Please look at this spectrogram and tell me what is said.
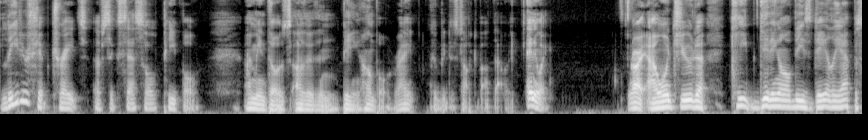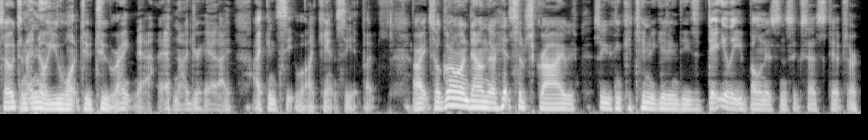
leadership traits of successful people. I mean, those other than being humble, right? Could be just talked about that way. Anyway. All right, I want you to keep getting all these daily episodes, and I know you want to too, right? Yeah, nod your head. I, I can see, well, I can't see it, but all right, so go on down there, hit subscribe so you can continue getting these daily bonus and success tips or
